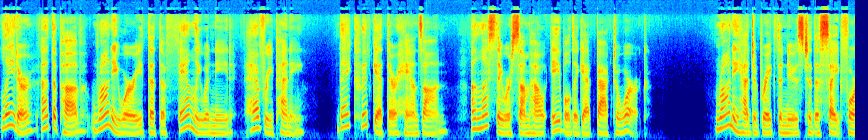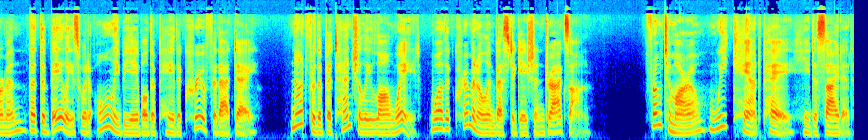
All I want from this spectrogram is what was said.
Later, at the pub, Ronnie worried that the family would need every penny they could get their hands on unless they were somehow able to get back to work. Ronnie had to break the news to the site foreman that the Baileys would only be able to pay the crew for that day, not for the potentially long wait while the criminal investigation drags on. From tomorrow, we can't pay, he decided.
